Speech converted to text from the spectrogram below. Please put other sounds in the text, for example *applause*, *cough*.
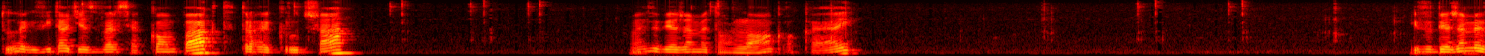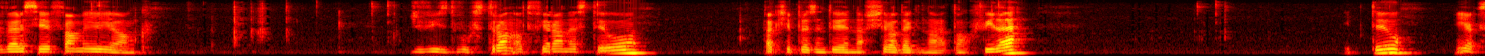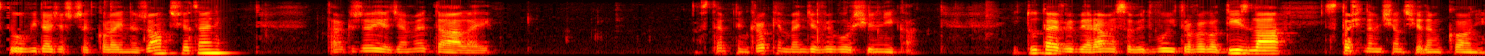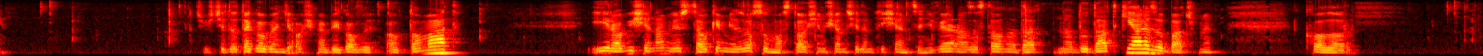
Tu jak widać jest wersja compact, trochę krótsza. My wybierzemy tą long, ok. I wybierzemy wersję Family Young. Drzwi z dwóch stron otwierane z tyłu. Tak się prezentuje nasz środek na tą chwilę. I tył. I jak z tyłu widać jeszcze kolejny rząd siedzeń. Także jedziemy dalej. Następnym krokiem będzie wybór silnika. I tutaj wybieramy sobie dwulitrowego diesla 177 koni. Oczywiście do tego będzie 8-biegowy automat i robi się nam już całkiem niezła suma 187 tysięcy. Niewiele nam zostało na, na dodatki, ale zobaczmy. Kolor.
